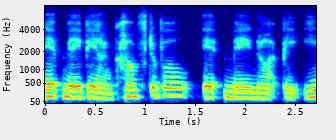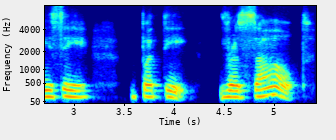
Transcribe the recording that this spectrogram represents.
it may be uncomfortable, it may not be easy, but the result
